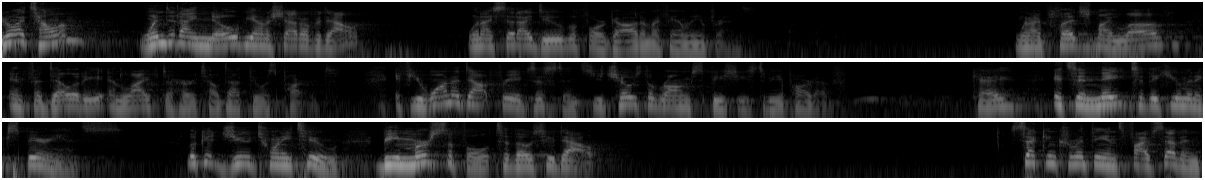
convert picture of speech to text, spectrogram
know, I tell them, when did I know beyond a shadow of a doubt? When I said I do before God and my family and friends when I pledged my love and fidelity and life to her till death do us part. If you want a doubt free existence, you chose the wrong species to be a part of. Okay? It's innate to the human experience. Look at Jude 22. Be merciful to those who doubt. 2 Corinthians 5 7.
